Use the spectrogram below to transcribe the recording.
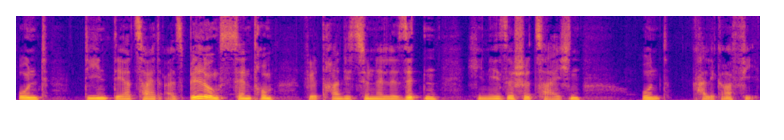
und dient derzeit als Bildungszentrum für traditionelle Sitten, chinesische Zeichen und Kalligraphie.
